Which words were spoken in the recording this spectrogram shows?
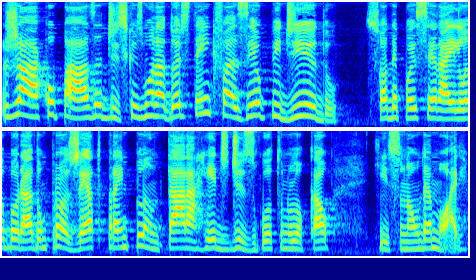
Já a Copasa diz que os moradores têm que fazer o pedido. Só depois será elaborado um projeto para implantar a rede de esgoto no local, que isso não demore.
